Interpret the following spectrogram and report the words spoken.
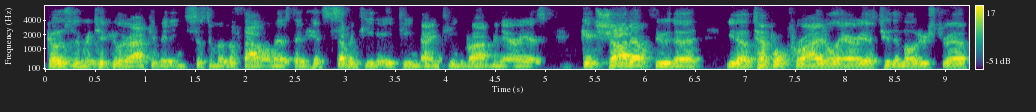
goes to the reticular activating system of the thalamus, then hits 17, 18, 19 Brodmann areas, gets shot up through the you know temporal parietal areas to the motor strip,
